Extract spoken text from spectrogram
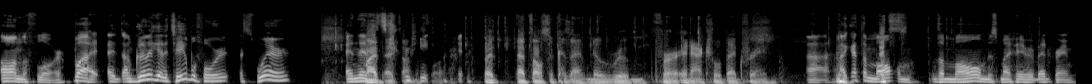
on the floor. But I'm gonna get a table for it. I swear. And then My bed's on the floor, but that's also because I have no room for an actual bed frame. Uh, I got the Malm. The Malm is my favorite bed frame.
